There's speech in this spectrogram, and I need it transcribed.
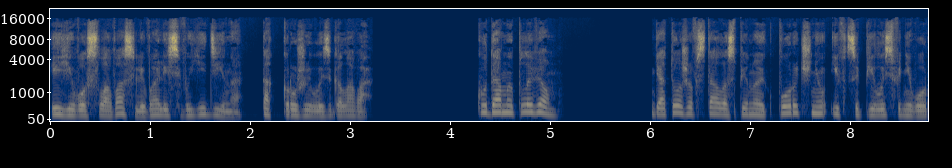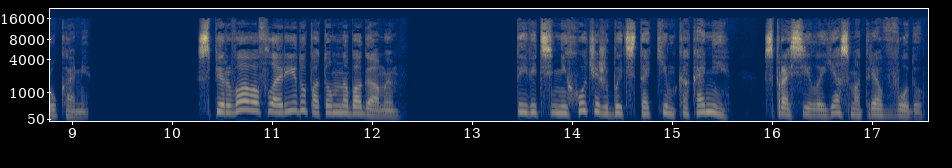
и его слова сливались воедино, так кружилась голова. «Куда мы плывем?» Я тоже встала спиной к поручню и вцепилась в него руками. «Сперва во Флориду, потом на Багамы». «Ты ведь не хочешь быть таким, как они?» — спросила я, смотря в воду.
